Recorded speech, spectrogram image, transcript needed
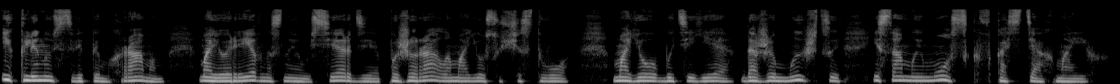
И, клянусь святым храмом, мое ревностное усердие пожирало мое существо, мое бытие, даже мышцы и самый мозг в костях моих.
